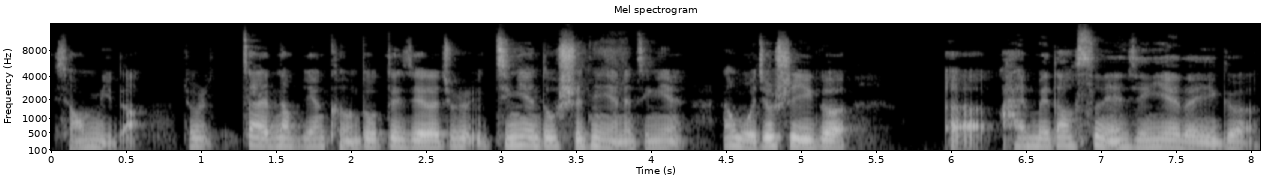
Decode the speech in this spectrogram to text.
小米的，就是在那边可能都对接了，就是经验都十几年的经验，然后我就是一个。呃，还没到四年经验的一个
